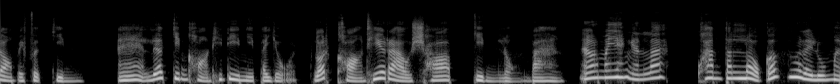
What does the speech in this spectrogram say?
ลองไปฝึกกิน เลือกกินของที่ดีมีประโยชน์ ลดของที่เราชอบกินลงบ้างเอาไม่อย่างนั้นล่ะ ความตลกก็คืออะไรรู้ไหม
